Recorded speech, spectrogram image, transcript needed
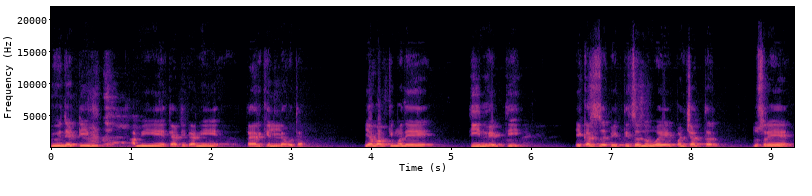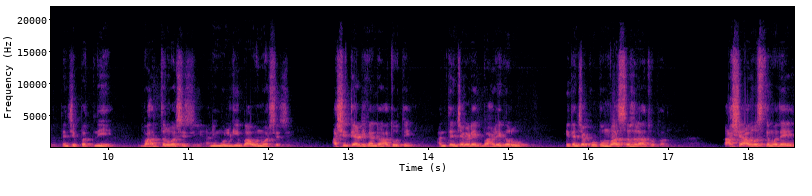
विविध टीम आम्ही त्या ठिकाणी तयार केलेल्या होत्या. या बाबतीमध्ये तीन व्यक्ती एकाच व्यक्तीचं नव वय पंच्याहत्तर. दुसरे त्यांची पत्नी बहात्तर वर्षाची आणि मुलगी बावन्न वर्षाची. अशी त्या ठिकाणी राहत होती. आणि त्यांच्याकडे एक भाडेकरू हे त्यांच्या कुटुंबासह राहत होता. अशा अवस्थेमध्ये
